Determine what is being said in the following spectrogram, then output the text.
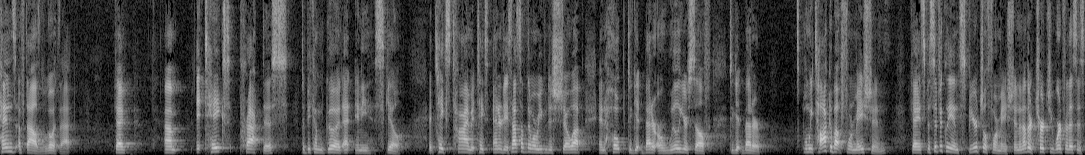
Tens of thousands. We'll go with that. Okay? Um, it takes practice to become good at any skill. It takes time, it takes energy. It's not something where you can just show up and hope to get better or will yourself to get better. When we talk about formation, okay, specifically in spiritual formation, another churchy word for this is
